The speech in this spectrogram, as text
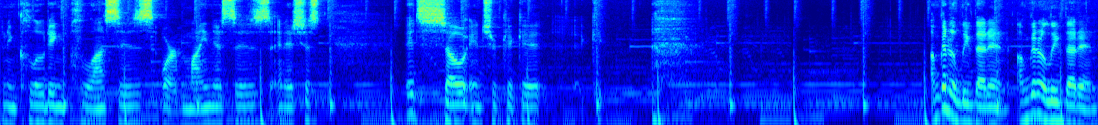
and including pluses or minuses, and it's just, it's so intricate. I'm gonna leave that in. I'm gonna leave that in.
